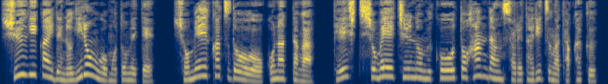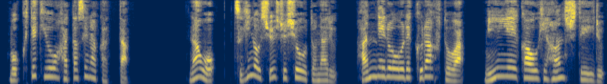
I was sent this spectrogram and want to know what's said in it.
州議会での議論を求めて署名活動を行ったが、提出署名中の無効と判断された率が高く、目的を果たせなかった。なお、次の州首相となるハンネローレ・クラフトは民営化を批判している。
